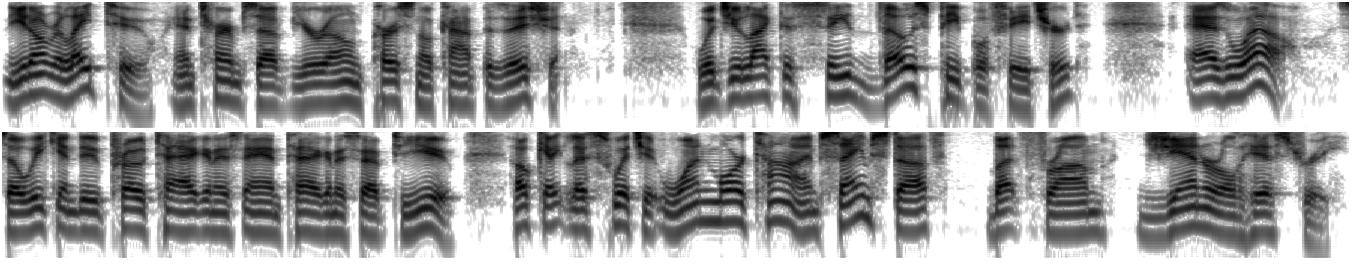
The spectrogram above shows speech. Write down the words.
you don't relate to in terms of your own personal composition. Would you like to see those people featured as well? So we can do protagonist, antagonist up to you. Okay, let's switch it one more time. Same stuff, but from general history.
